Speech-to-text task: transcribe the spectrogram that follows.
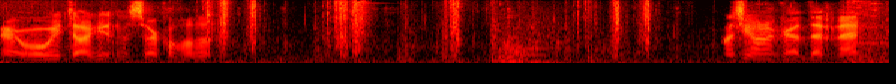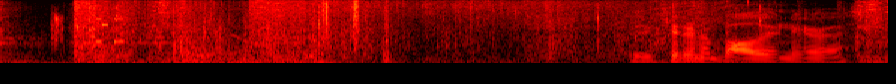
Alright, we'll wait till I get in the circle. Hold up. Unless you want to grab that med. There's a kid in a baller near us.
